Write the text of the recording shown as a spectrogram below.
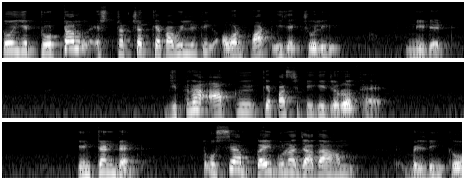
तो ये टोटल स्ट्रक्चर कैपेबिलिटी और व्हाट इज़ एक्चुअली नीडेड जितना आपकी कैपेसिटी की ज़रूरत है इंटेंडेंट तो उससे हम कई गुना ज़्यादा हम बिल्डिंग को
